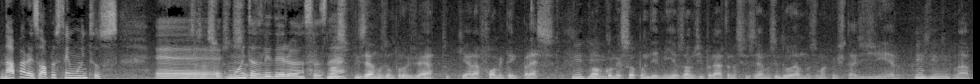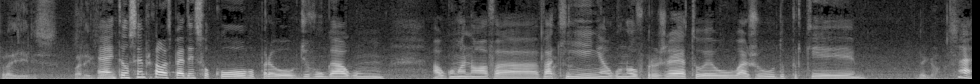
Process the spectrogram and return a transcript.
Na Paraisópolis tem muitos, é, Muitas muitas lideranças, Nós né? fizemos um projeto que era a Fome Tem Pressa. Uhum. Logo começou a pandemia, os Homens de Prata nós fizemos e doamos uma quantidade de dinheiro lá para eles. Para eles. Uhum. É, então sempre que elas pedem socorro para divulgar algum, alguma nova vaquinha, algum novo projeto, eu ajudo, porque Legal. é,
